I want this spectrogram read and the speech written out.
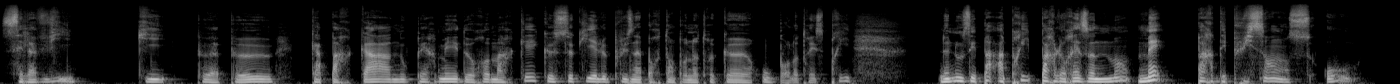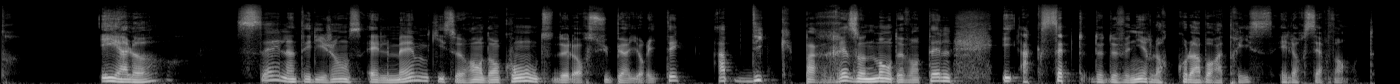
C'est la vie qui, peu à peu, cas par cas, nous permet de remarquer que ce qui est le plus important pour notre cœur ou pour notre esprit ne nous est pas appris par le raisonnement, mais par des puissances autres. Et alors, c'est l'intelligence elle-même qui, se rendant compte de leur supériorité, abdique par raisonnement devant elle et accepte de devenir leur collaboratrice et leur servante.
